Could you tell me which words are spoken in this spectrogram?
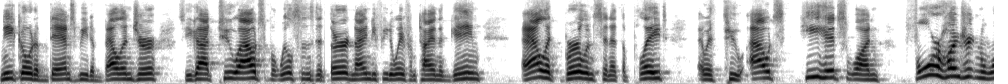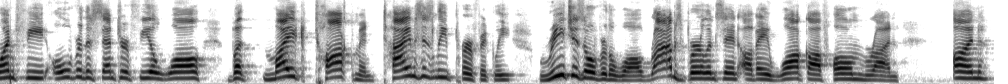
Nico to Dansby to Bellinger. So you got two outs, but Willson's at third, 90 feet away from tying the game. Alec Burleson at the plate with two outs. He hits one 401 feet over the center field wall. But Mike Tauchman times his leap perfectly, reaches over the wall, robs Burleson of a walk-off home run. Unbelievable.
